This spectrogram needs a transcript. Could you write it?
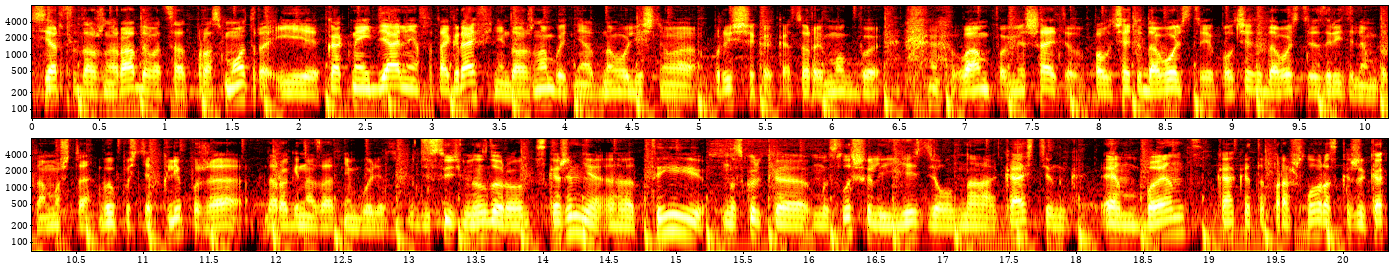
сердце должно радоваться от просмотра и как на идеальной фотографии не должно быть ни одного лишнего прыщика, который мог бы вам помешать получать удовольствие, получать удовольствие зрителям, потому что выпустив клип, уже дороги назад не будет. Действительно здорово. Скажи мне, э, ты, насколько мы слышали, ездил на кастинг M-Band. Как это прошло? Расскажи, как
